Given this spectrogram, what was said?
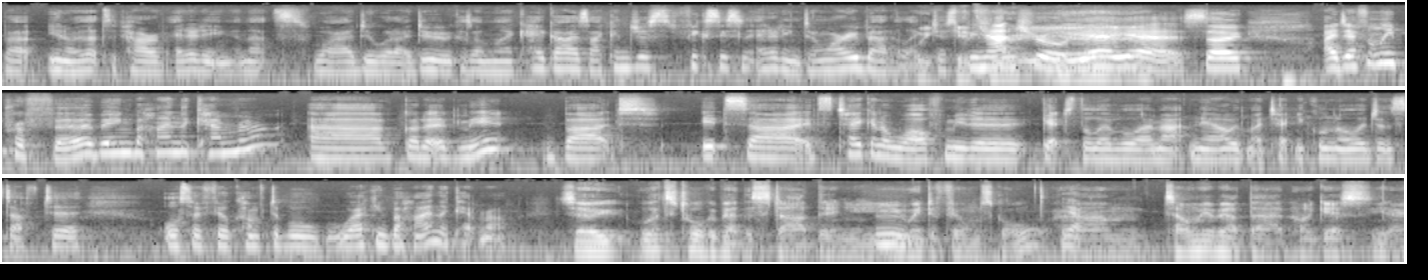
But you know that's the power of editing, and that's why I do what I do because I'm like, hey guys, I can just fix this in editing. Don't worry about it. Like We just be through it, natural. yeah. yeah. yeah. So I definitely prefer being behind the camera. Uh, I've got to admit, but it's uh, it's taken a while for me to get to the level I'm at now with my technical knowledge and stuff to also feel comfortable working behind the camera. So let's talk about the start. Then you, you went to film school. Yeah. Um, tell me about that. I guess you know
